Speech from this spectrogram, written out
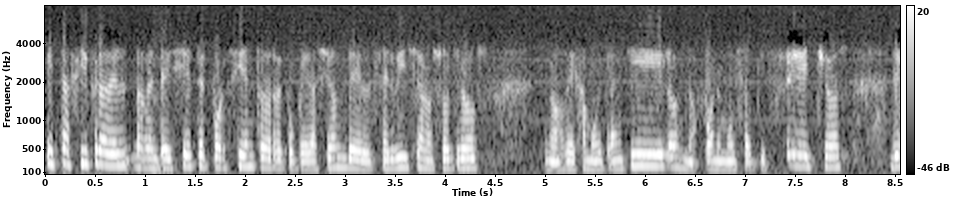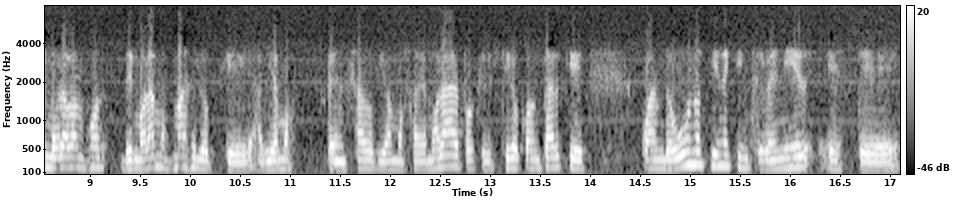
esta cifra del 97% de recuperación del servicio a nosotros nos deja muy tranquilos, nos pone muy satisfechos. Demorábamos, demoramos más de lo que habíamos pensado que íbamos a demorar, porque les quiero contar que cuando uno tiene que intervenir este,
